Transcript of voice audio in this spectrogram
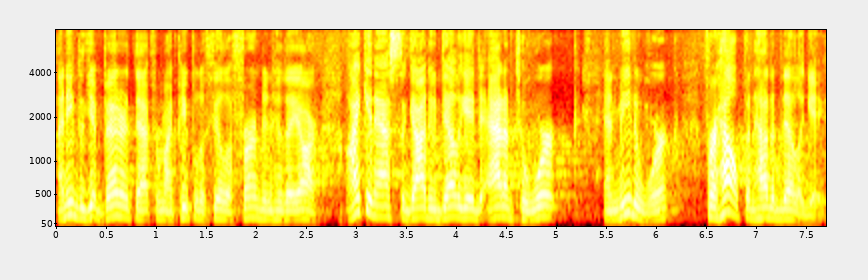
I need to get better at that for my people to feel affirmed in who they are. I can ask the God who delegated Adam to work and me to work for help in how to delegate.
